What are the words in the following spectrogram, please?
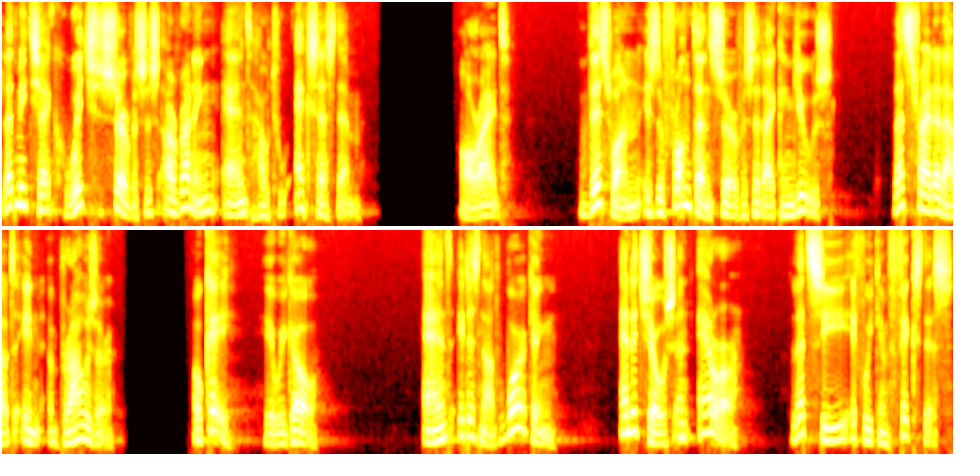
Let me check which services are running and how to access them. Alright, this one is the front-end service that I can use. Let's try that out in a browser. Okay, here we go. And it is not working. And it shows an error. Let's see if we can fix this.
